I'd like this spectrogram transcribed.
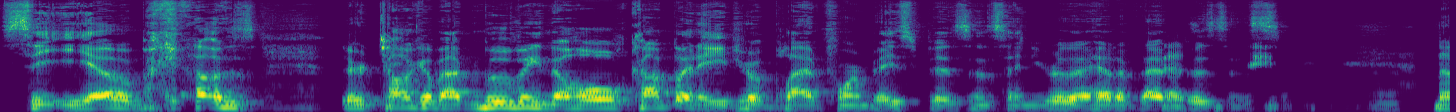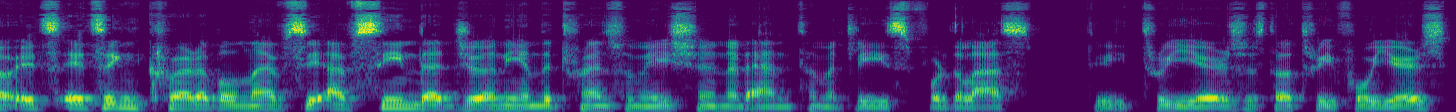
CEO because they're talking about moving the whole company to a platform based business and you're the head of that That's business. No, it's it's incredible. And I've seen I've seen that journey and the transformation at Anthem at least for the last three three years or so, three, four years.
